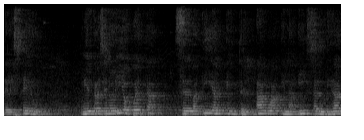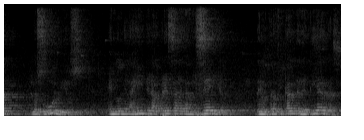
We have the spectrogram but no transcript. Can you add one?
del estero mientras en orilla opuesta se debatían entre el agua y la insalubridad los suburbios, en donde la gente era presa de la miseria de los traficantes de tierras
